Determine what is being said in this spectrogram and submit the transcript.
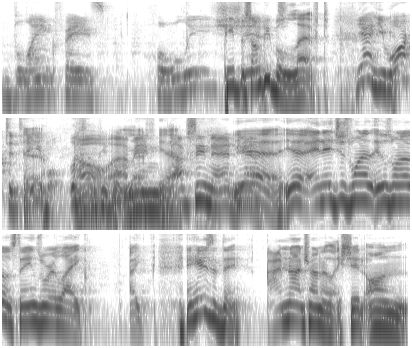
blank faced. Holy People shit! some people left. Yeah, he walked a table. Oh, people I left, mean, yeah. I've seen that. Yeah. Yeah, yeah, and it just one of it was one of those things where like, I and here's the thing. I'm not trying to like shit on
